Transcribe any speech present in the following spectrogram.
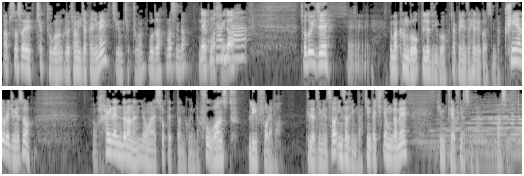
앞서서의 책 두 권 그리고 정윤주 작가님의 지금 책 두 권 모두 다 고맙습니다. 네, 고맙습니다. 감사합니다. 저도 이제 에, 음악 한 곡 들려드리고 작별 인사 해야 될 것 같습니다. 퀸의 노래 중에서 어, 하이랜드라는 영화에 수록됐던 곡입니다. Who Wants to Live Forever 들려드리면서 인사드립니다. 지금까지 시대음감의 김태훈이었습니다. 고맙습니다.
